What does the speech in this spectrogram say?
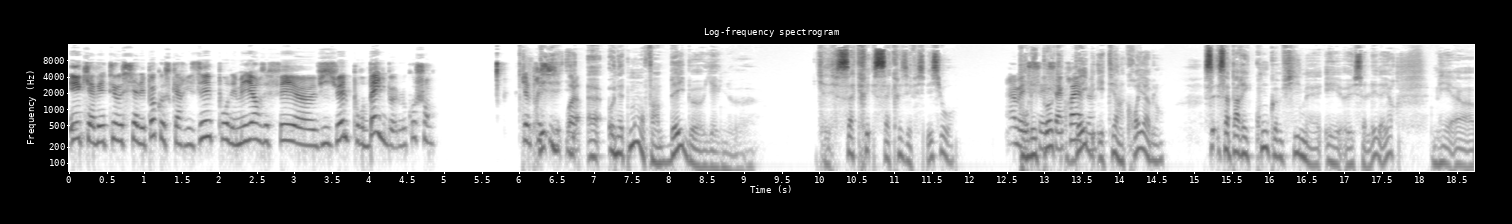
et qui avait été aussi à l'époque oscarisé pour les meilleurs effets visuels pour Babe le cochon. Quel préciser, voilà. honnêtement, enfin Babe, il y a une il y a des sacrés sacrés effets spéciaux. Ah, mais pour l'époque, Babe était incroyable. Hein. Ça paraît con comme film, et, ça l'est d'ailleurs, mais euh,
